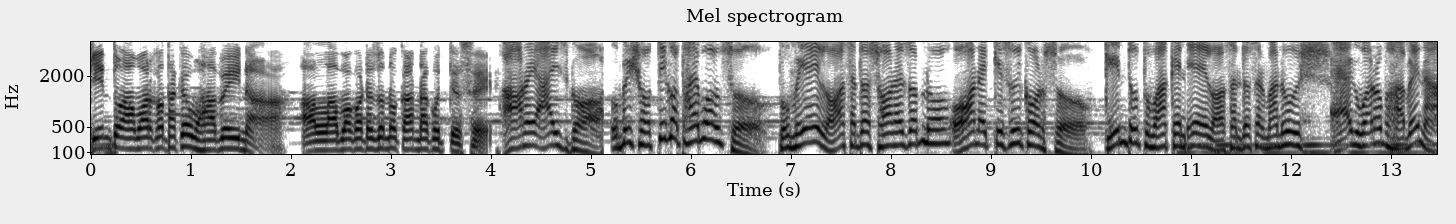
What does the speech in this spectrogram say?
কিন্তু আমার কথা কেউ ভাবেই না। আর লাভাগটের জন্য কান্না করতেছে। আরে আইস গো তুমি সত্যি কথাই বলছো। তুমি এই লস অ্যান্ডোস শহরের জন্য অনেক কিছুই করছ। কিন্তু তোমাকে নিয়ে লস অ্যান্ডোসের মানুষ একবারও ভাবে না।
